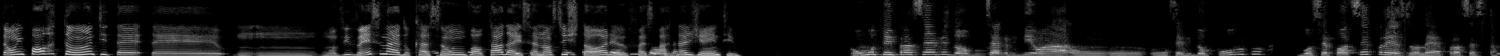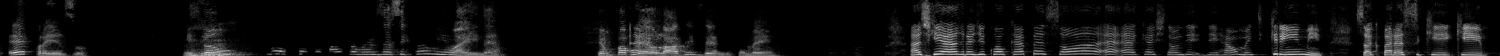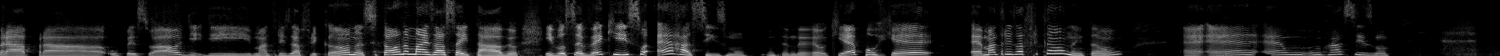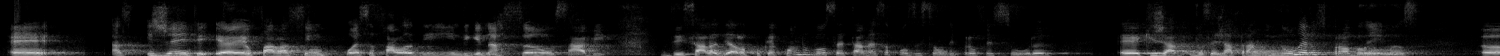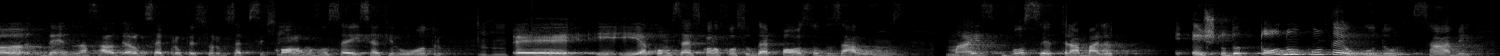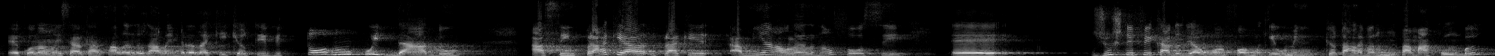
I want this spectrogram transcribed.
tão importante ter, ter um, uma vivência na educação voltada a isso, é nossa história, faz parte da gente. Como tem para servidor, você agredir uma, um, um servidor público, você pode ser preso, né? Processado e preso. Então, uhum. mais ou menos esse caminho aí, né? Tem um papel é. lá dizendo também. Acho que agredir qualquer pessoa é, é questão de, de, realmente crime. Só que parece que, que para o pessoal de, de matriz africana se torna mais aceitável. E você vê que isso é racismo, entendeu? Que é porque é matriz africana. Então, é, é, é um, um racismo. É, as, gente, é, eu falo assim, com essa fala de indignação, sabe? De sala de aula, porque quando você está nessa posição de professora, é, que já, você já traz inúmeros problemas uh, dentro da sala de aula, você é professora, você é psicóloga, Sim. você é isso e aquilo outro, uhum. é, e, e é como se a escola fosse o depósito dos alunos, mas você trabalha estuda todo um conteúdo, sabe? É, quando a mãe Célia estava falando, eu estava lembrando aqui que eu tive todo um cuidado, assim, para que, a, que a minha aula ela não fosse é, justificada de alguma forma que, o menino, que eu estava levando o menino para macumba,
